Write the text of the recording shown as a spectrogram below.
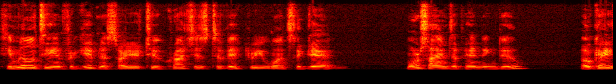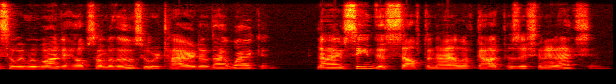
Humility and forgiveness are your two crutches to victory once again. More signs of pending doom? Okay, so we move on to help some of those who are tired of that wagon. Now, I've seen this self denial of God position in action.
